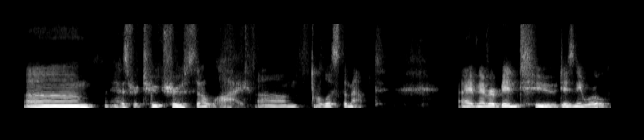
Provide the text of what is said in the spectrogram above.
Um, as for two truths and a lie, um, I'll list them out. I have never been to Disney World.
